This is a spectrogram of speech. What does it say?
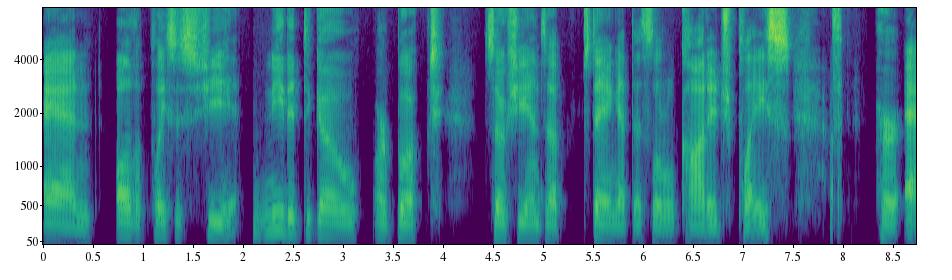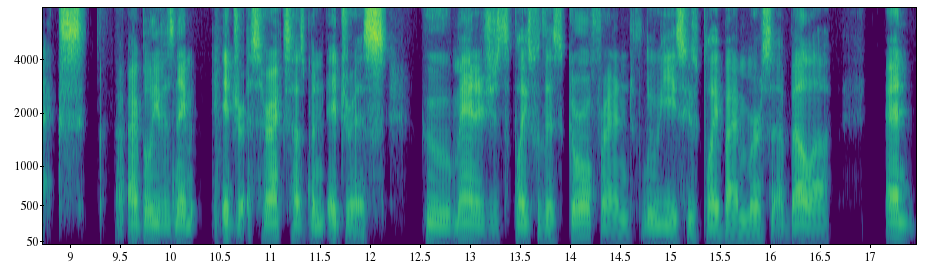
and all the places she needed to go are booked. So she ends up staying at this little cottage place. Her ex, I believe his name Idris, her ex-husband Idris, who manages the place with his girlfriend Louise, who's played by Marisa Abela, and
